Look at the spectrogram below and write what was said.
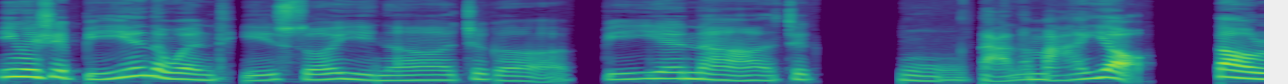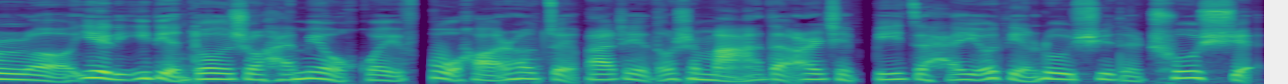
因为是鼻咽的问题，所以呢，这个鼻咽呢，这嗯打了麻药。到了夜里一点多的时候还没有恢复哈，然后嘴巴这也都是麻的，而且鼻子还有点陆续的出血，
